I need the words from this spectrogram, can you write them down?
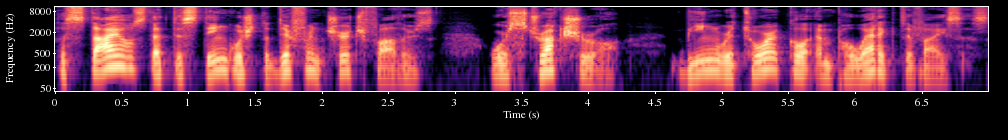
the styles that distinguished the different church fathers were structural, being rhetorical and poetic devices,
